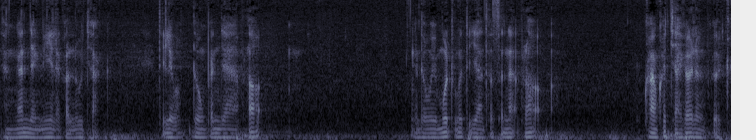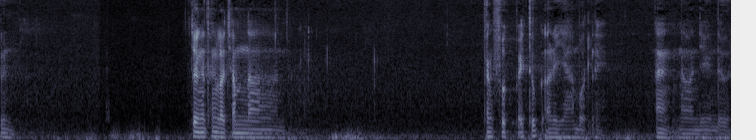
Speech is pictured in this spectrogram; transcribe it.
อย่างนั้นอย่างนี้แล้วก็รู้จัก ที่เรียกว่าดวงปัญญา เพราะดวงวิมุตติมุติยานทัศนะ เพราะความเข้าใจก็เริ่มเกิดขึ้นจนกระทั่งเราชำนาญต้องฝึกไปทุกอริยาบทเลย นั่งนอนยืนเดิน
